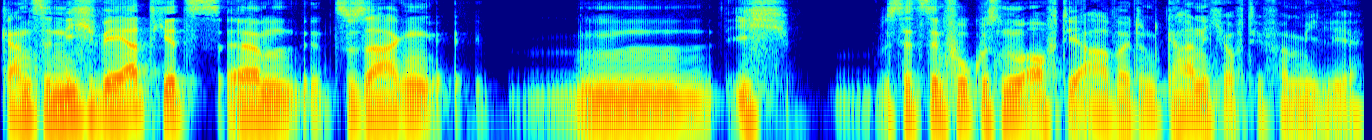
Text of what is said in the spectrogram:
Ganze nicht wert, jetzt ähm, zu sagen, mh, mm, ich setze den Fokus nur auf die Arbeit und gar nicht auf die Familie.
